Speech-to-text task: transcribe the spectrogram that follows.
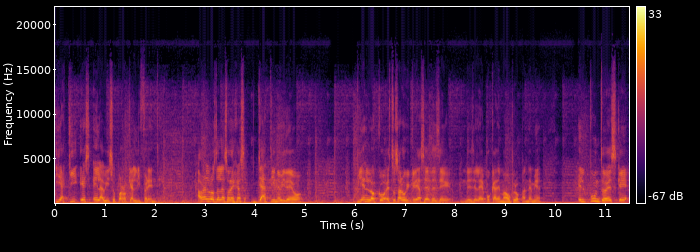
Y aquí es el aviso parroquial diferente. Ahora los de las orejas ya tiene video. Bien loco. Esto es algo que quería hacer desde, desde la época de Mau, pero pandemia. El punto es que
